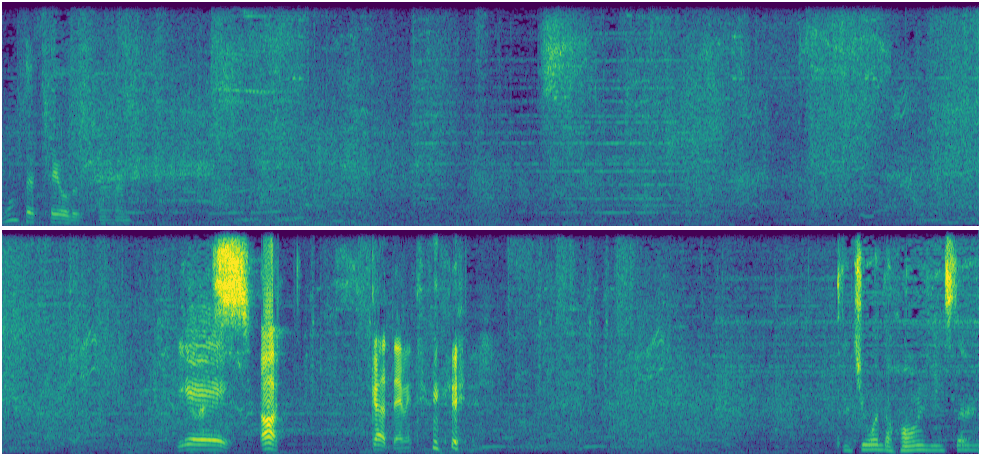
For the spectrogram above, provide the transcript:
I want that tail this time. Yay! Nice. Oh! God damn it. Didn't you want the horn instead?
